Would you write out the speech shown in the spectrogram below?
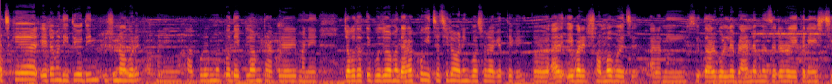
আজকে এটা আমার দ্বিতীয় দিন কৃষ্ণনগরে। মানে ঠাকুরের মুখও দেখলাম, ঠাকুরের মানে জগদ্ধাত্রী পুজো আমার দেখার খুব ইচ্ছা ছিল অনেক বছর আগের থেকেই তো আর এবার এটা সম্ভব হয়েছে। আর আমি সুতার গোল্ডের ব্র্যান্ড অ্যাম্বাসেডার হয়ে এখানে এসেছি,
